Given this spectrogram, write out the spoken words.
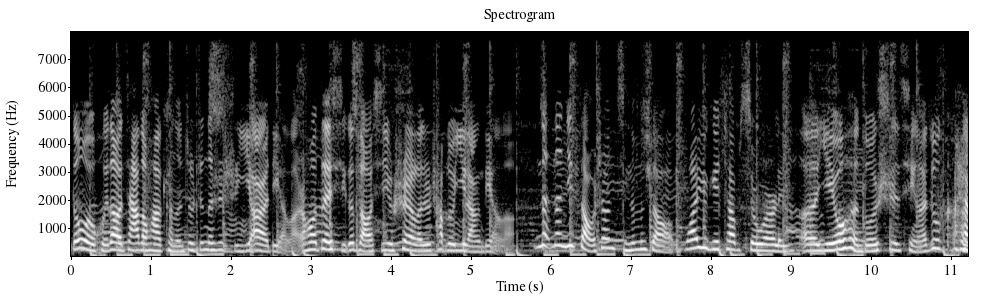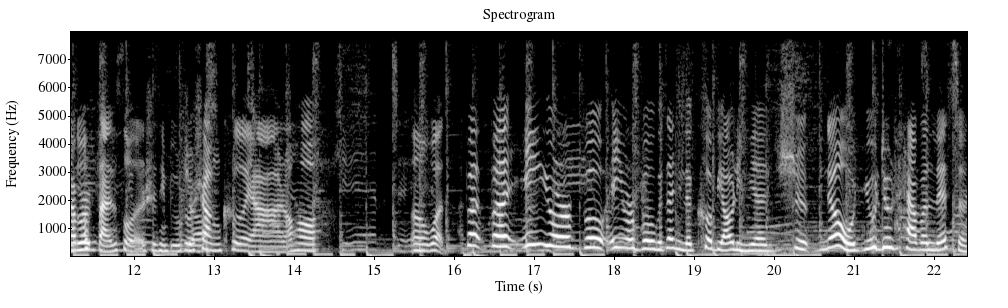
等我回到家的话，可能就真的是十一二点了。然后再洗个澡、洗洗睡了，就差不多一两点了。那那你早上起那么早？Why you get up so early？呃，也有很多事情啊，就很多 繁琐的事情，比如说上课呀，然后。嗯，我 but but in your book in your book 在你的课表里面是 no you don't have a lesson，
